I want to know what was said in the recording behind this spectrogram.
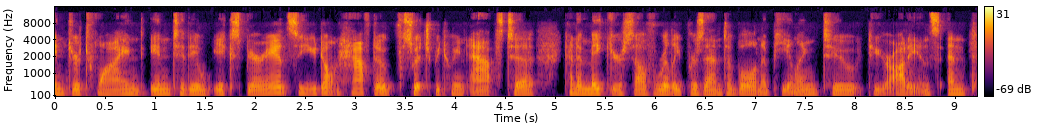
intertwined into the experience. So you don't have to switch between apps to kind of make yourself really presentable and appealing to to your audience. And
